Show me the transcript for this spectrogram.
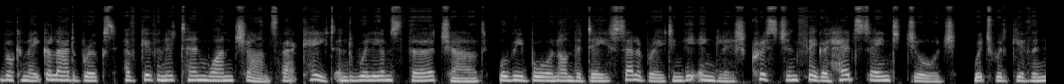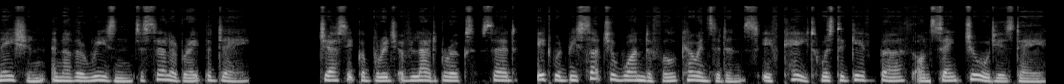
Bookmaker Ladbrokes have given a 10-1 chance that Kate and William's third child will be born on the day celebrating the English Christian figurehead St. George, which would give the nation another reason to celebrate the day. Jessica Bridge of Ladbrokes said, It would be such a wonderful coincidence if Kate was to give birth on St. George's Day,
